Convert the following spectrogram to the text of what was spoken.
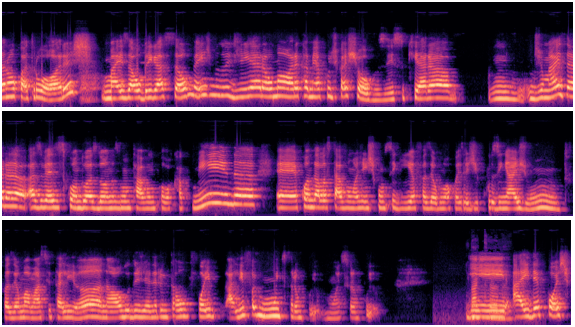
eram quatro horas, mas a obrigação mesmo do dia era uma hora caminhar com os cachorros. Isso que era hum, demais era às vezes quando as donas não estavam colocar comida, é, quando elas estavam a gente conseguia fazer alguma coisa de cozinhar junto, fazer uma massa italiana, algo do gênero. Então foi ali foi muito tranquilo, muito tranquilo. Bacana. E aí depois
